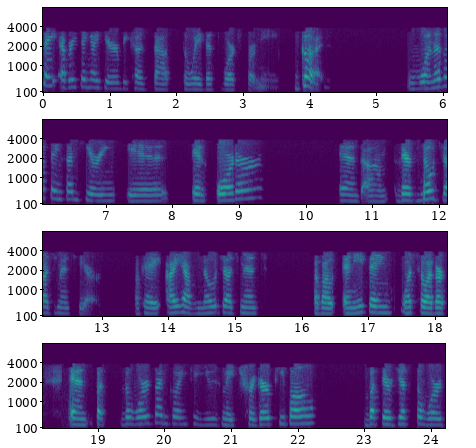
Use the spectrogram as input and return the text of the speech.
say everything I hear because that's the way this works for me. Good. One of the things I'm hearing is in order, and um, there's no judgment here. Okay, I have no judgment about anything whatsoever. And but the words I'm going to use may trigger people, but they're just the words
